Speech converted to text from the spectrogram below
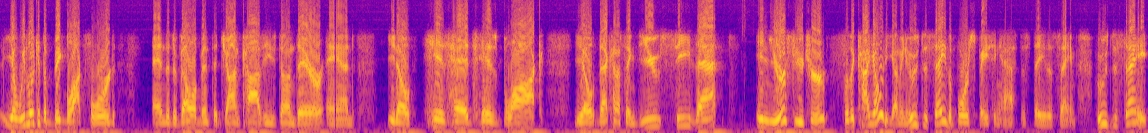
you know, we look at the big block Ford and the development that Jon Kaase's done there, and you know his heads, his block you know, that kind of thing. Do you see that in your future for the Coyote? I mean, who's to say the bore spacing has to stay the same? Who's to say,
